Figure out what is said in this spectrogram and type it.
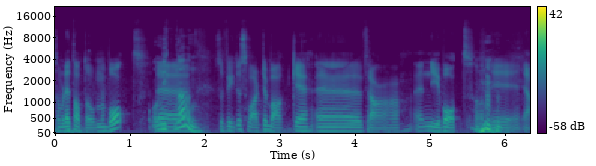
som ble tatt over med båt. Og nytt Eh, navn. så fikk du svar tilbake eh, fra nye ny båt og ny, ja,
